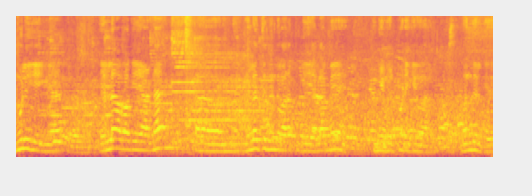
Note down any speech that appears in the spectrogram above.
மூலிகைங்க எல்லா வகையான நிலத்திலிருந்து வரக்கூடிய எல்லாமே இங்கே விற்பனைக்கு வ- வந்திருக்கு.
